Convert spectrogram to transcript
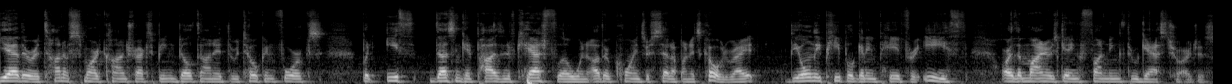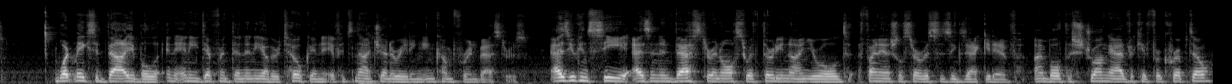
Yeah, there are a ton of smart contracts being built on it through token forks, but ETH doesn't get positive cash flow when other coins are set up on its code, right? The only people getting paid for ETH are the miners getting funding through gas charges. What makes it valuable and any different than any other token if it's not generating income for investors? As you can see, as an investor and also a 39 year old financial services executive, I'm both a strong advocate for crypto,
